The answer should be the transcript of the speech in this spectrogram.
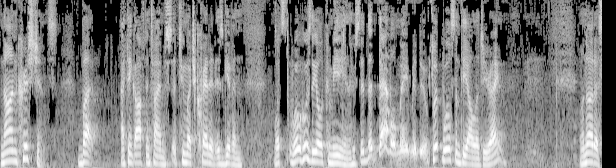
non Christians. But I think oftentimes too much credit is given What's well, who's the old comedian who said the devil made me do it? Flip Wilson theology, right? Well, notice.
